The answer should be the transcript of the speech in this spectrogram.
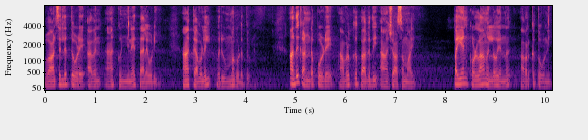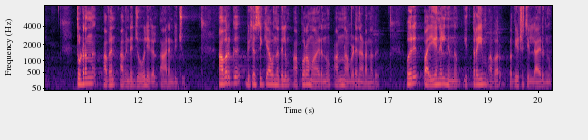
വാത്സല്യത്തോടെ അവൻ ആ കുഞ്ഞിനെ തലോടി ആ കവളിൽ ഒരു ഉമ്മ കൊടുത്തു. അത് കണ്ടപ്പോഴേ അവൾക്ക് പകുതി ആശ്വാസമായി. പയ്യൻ കൊള്ളാമല്ലോ എന്ന് അവർക്ക് തോന്നി. തുടർന്ന് അവൻ അവന്റെ ജോലികൾ ആരംഭിച്ചു. അവർക്ക് വിശ്വസിക്കാവുന്നതിലും അപ്പുറമായിരുന്നു അന്ന് അവിടെ നടന്നത്. ഒരു പയ്യനിൽ നിന്നും ഇത്രയും അവർ പ്രതീക്ഷിച്ചില്ലായിരുന്നു.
